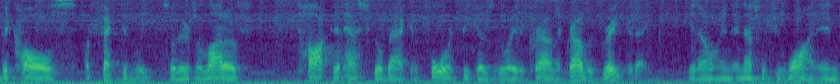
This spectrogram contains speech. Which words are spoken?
the calls effectively. So there's a lot of talk that has to go back and forth because of the way the crowd and the crowd was great today, you know, and, and that's what you want. And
